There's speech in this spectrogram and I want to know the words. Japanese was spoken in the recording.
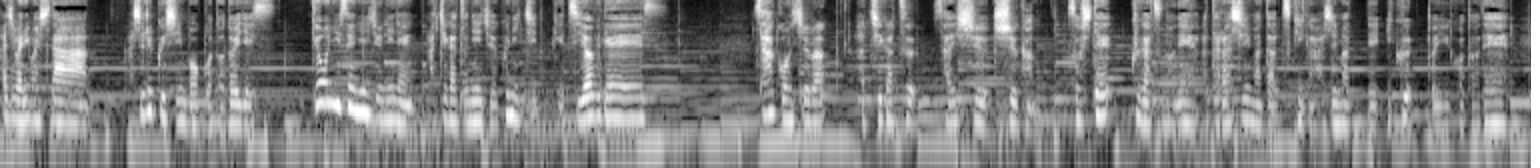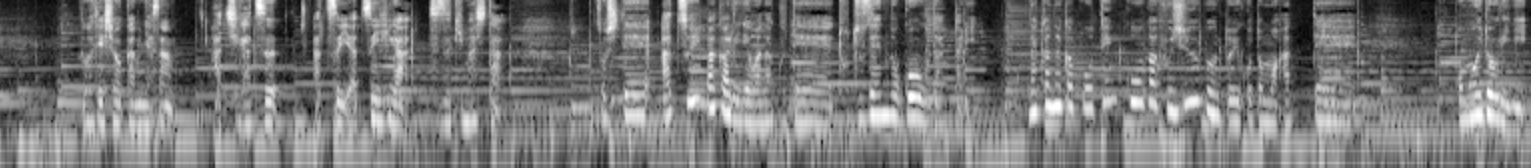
始まりました。走る食いしん坊こと土井です。今日2022年8月29日月曜日です。さあ今週は8月最終週間そして9月のね新しいまた月が始まっていくということでどうでしょうか皆さん。8月暑い暑い日が続きました。そして暑いばかりではなくて突然の豪雨だったりなかなかこう天候が不十分ということもあって思い通りに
